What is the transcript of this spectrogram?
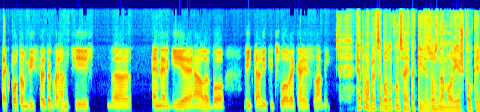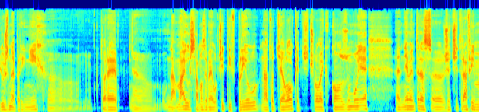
tak potom výsledok v rámci e, energie alebo vitality človeka je slabý. Ja tu mám pred sebou dokonca aj taký zoznam orieškov, keď už sme pri nich, e, ktoré e, majú samozrejme určitý vplyv na to telo, keď človek konzumuje. E, neviem teraz, že či trafím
